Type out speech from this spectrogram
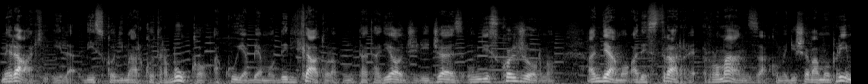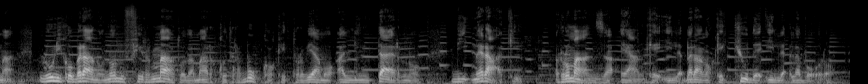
Meraki, il disco di Marco Trabucco, a cui abbiamo dedicato la puntata di oggi di Jazz Un disco al giorno. Andiamo ad estrarre Romanza, come dicevamo prima, l'unico brano non firmato da Marco Trabucco che troviamo all'interno di Meraki. Romanza è anche il brano che chiude il lavoro.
